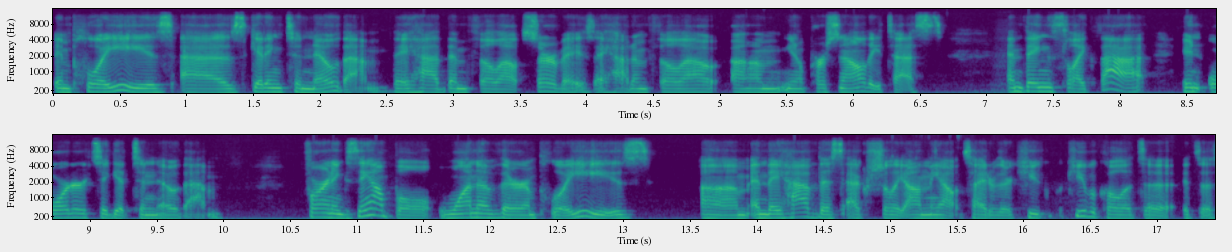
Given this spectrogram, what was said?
employees as getting to know them. They had them fill out surveys. They had them fill out, um, you know, personality tests and things like that in order to get to know them. For an example, one of their employees, um, and they have this actually on the outside of their cub- cubicle. It's a, it's a,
